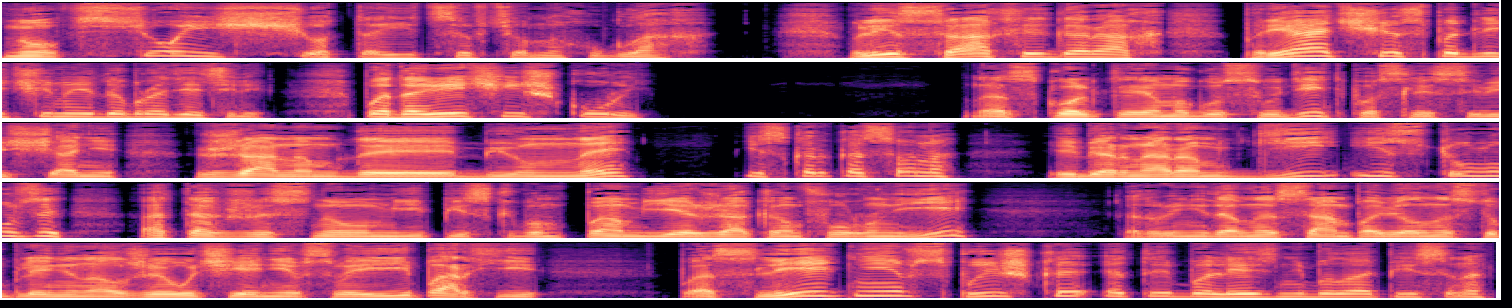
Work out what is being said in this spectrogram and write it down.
но все еще таится в темных углах, в лесах и горах, прячась под личиной добродетели, под овечьей шкурой. Насколько я могу судить после совещаний с Жаном де Бюнне из Каркасона и Бернаром Ги из Тулузы, а также с новым епископом Памье Жаком Фурнье, который недавно сам повел наступление на лжеучение в своей епархии, Последняя вспышка этой болезни была описана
